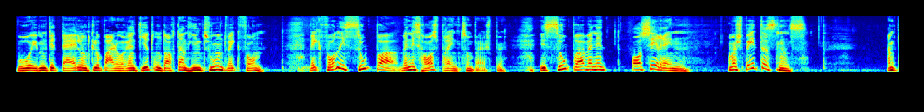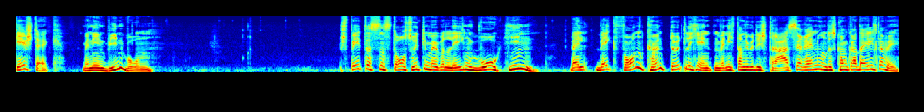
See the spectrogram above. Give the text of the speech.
wo eben detail- und global orientiert und auch dann hinzu und weg von. Weg von ist super, wenn das Haus brennt zum Beispiel. Ist super, wenn ich Ossi renne. Aber spätestens am Gehsteig wenn ich in Wien wohne, spätestens da sollte ich mir überlegen, wohin. Weil weg von könnte tödlich enden, wenn ich dann über die Straße renne und es kommt gerade ein LKW.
